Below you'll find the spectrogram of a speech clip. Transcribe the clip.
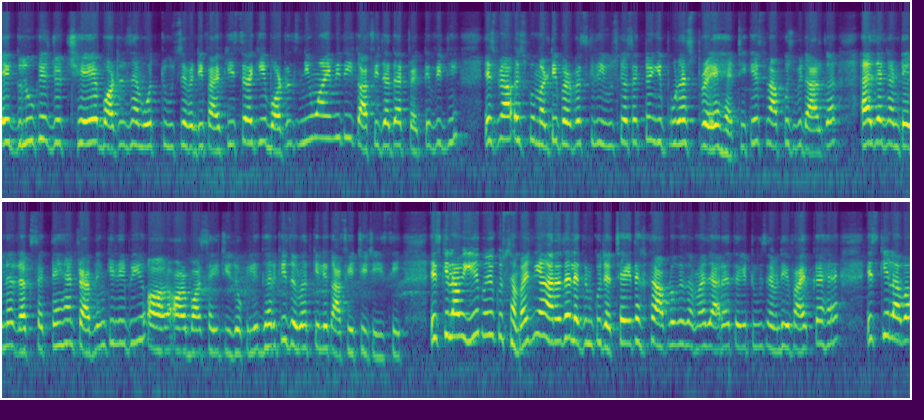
एक ग्लू के जो छः बॉटल्स हैं, वो टू सेवेंटी फाइव की, इस तरह की बॉटल्स न्यू आई हुई थी, काफ़ी ज़्यादा अट्रैक्टिव भी थी। इसमें आप इसको मल्टीपर्पज़ के लिए यूज़ कर सकते हो, ये पूरा स्प्रे है, ठीक है? इसमें आप कुछ भी डालकर एज ए कंटेनर रख सकते हैं ट्रैवलिंग के लिए भी और और बहुत सारी चीज़ों के लिए। घर की ज़रूरत के लिए काफ़ी अच्छी चीज़ थी। इसके अलावा ये मुझे कुछ समझ नहीं आ रहा था, लेकिन कुछ अच्छा ही था आप लोगों को समझ आ रहा है तो ये टू सेवेंटी फाइव का है। इसके अलावा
